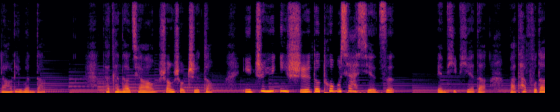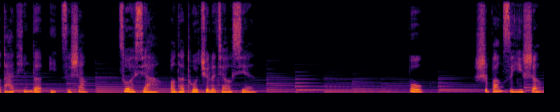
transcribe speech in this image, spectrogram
老李问道。他看到乔双手直抖，以至于一时都脱不下鞋子，便体贴的把他扶到大厅的椅子上，坐下帮他脱去了胶鞋。不。是邦斯医生，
